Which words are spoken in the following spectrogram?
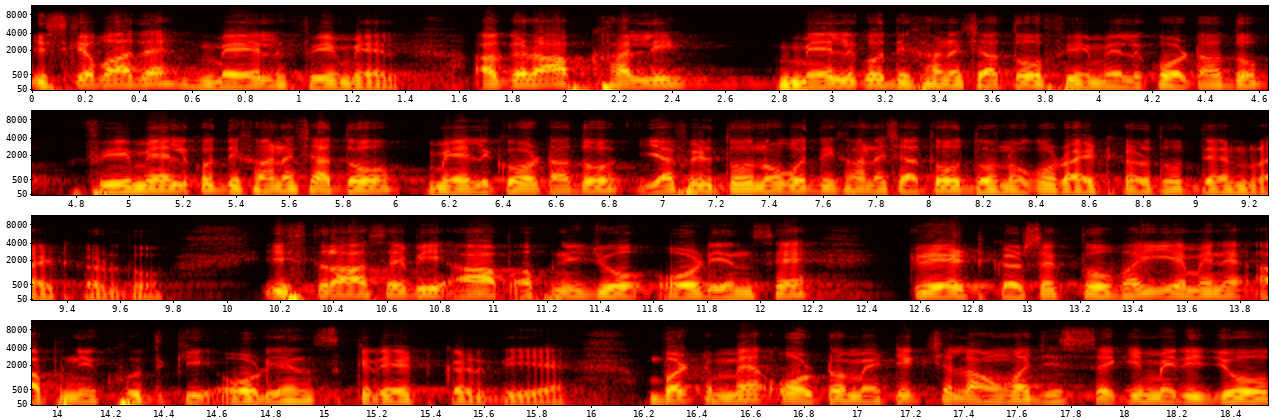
इसके बाद है मेल फीमेल अगर आप खाली मेल को दिखाना चाहते हो फीमेल को हटा दो। फीमेल को दिखाना चाहते हो मेल को हटा दो, या फिर दोनों को दिखाना चाहते हो, दोनों को राइट कर दो देन राइट कर दो। इस तरह से भी आप अपनी जो ऑडियंस है क्रिएट कर सकते हो। भाई, ये मैंने अपनी खुद की ऑडियंस क्रिएट कर दी है। बट मैं ऑटोमेटिक चलाऊँगा जिससे कि मेरी जो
